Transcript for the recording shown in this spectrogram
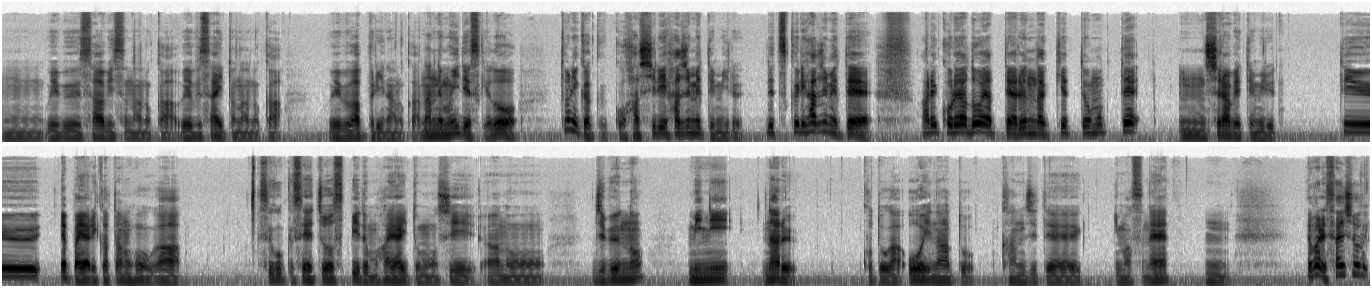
うん、ウェブサービスなのかウェブサイトなのかウェブアプリなのか何でもいいですけどとにかくこう走り始めてみる。で作り始めてあれこれはどうやってやるんだっけって思って、うん、調べてみるっていうやっぱやり方の方がすごく成長スピードも速いと思うしあの自分の身になることが多いなと感じていますね。うん、やっぱり最初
